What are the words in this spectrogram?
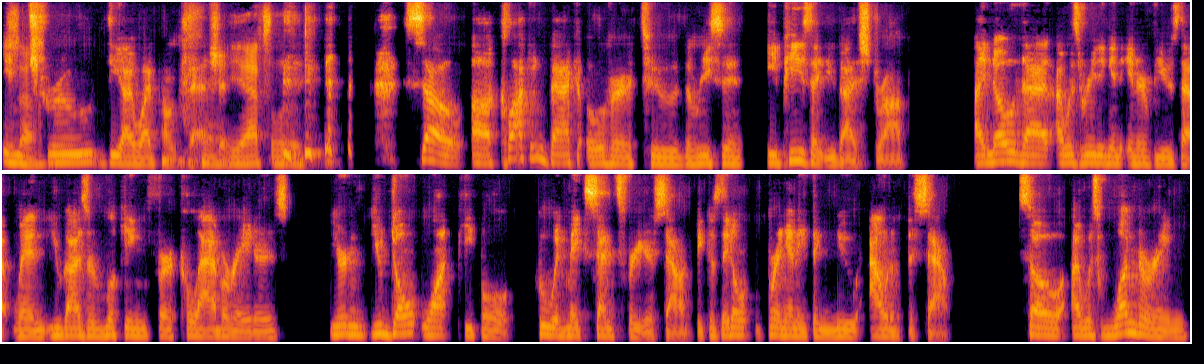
In So. true DIY punk fashion. yeah, absolutely. so, uh, clocking back over to the recent EPs that you guys dropped, I know that I was reading in interviews that when you guys are looking for collaborators, you're you don't want people who would make sense for your sound because they don't bring anything new out of the sound. So I was wondering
